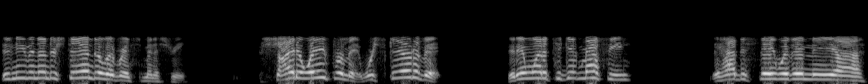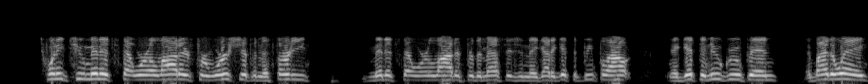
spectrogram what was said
Didn't even understand deliverance ministry. Shied away from it. We're scared of it. They didn't want it to get messy. They had to stay within the uh, 22 minutes that were allotted for worship and the 30 minutes that were allotted for the message, and they got to get the people out and get the new group in. And by the way,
